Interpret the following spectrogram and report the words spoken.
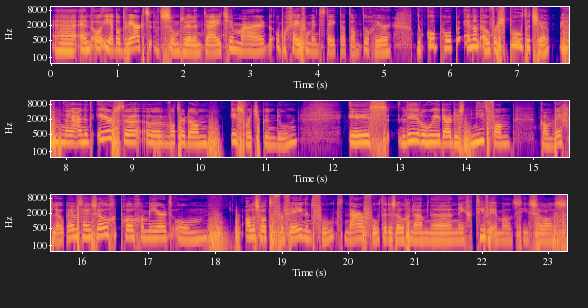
Eh, en ja, dat werkt soms wel een tijdje, maar op een gegeven moment steekt dat dan toch weer de kop op en dan overspoelt het je. nou ja, en het eerste eh, wat er dan is wat je kunt doen, is leren hoe je daar dus niet van kan weglopen. We zijn zo geprogrammeerd om alles wat vervelend voelt, naar voelt, de zogenaamde negatieve emoties, zoals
